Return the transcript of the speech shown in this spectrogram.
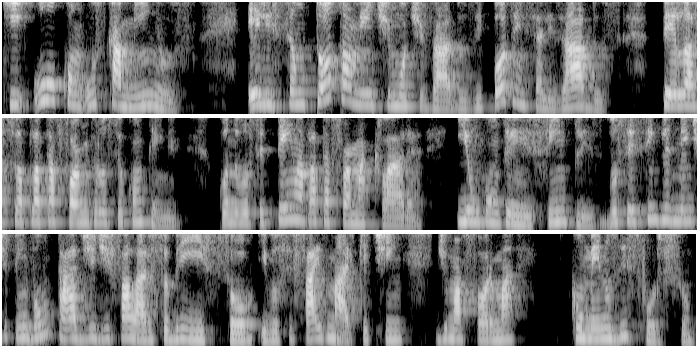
que o, com, os caminhos eles são totalmente motivados e potencializados pela sua plataforma e pelo seu container. Quando você tem uma plataforma clara e um container simples, você simplesmente tem vontade de falar sobre isso e você faz marketing de uma forma com menos esforço.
